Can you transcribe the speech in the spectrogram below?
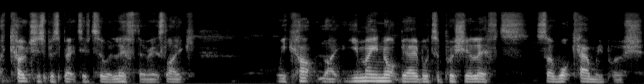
a coach's perspective to a lifter, it's like we can't like you may not be able to push your lifts. So what can we push?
